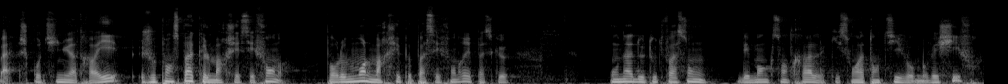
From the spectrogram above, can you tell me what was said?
Bah, je continue à travailler. Je pense pas que le marché s'effondre. Pour le moment le marché peut pas s'effondrer parce que on a de toute façon des banques centrales qui sont attentives aux mauvais chiffres,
